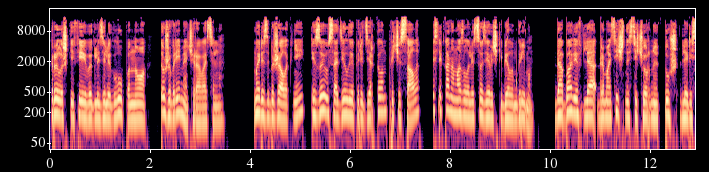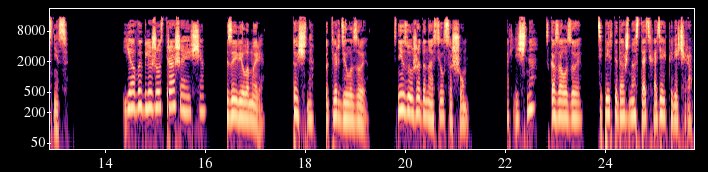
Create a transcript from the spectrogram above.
Крылышки феи выглядели глупо, но в то же время очаровательно. Мэри забежала к ней, и Зоя усадила ее перед зеркалом, причесала и слегка намазала лицо девочки белым гримом, добавив для драматичности черную тушь для ресниц. «Я выгляжу устрашающе», — заявила Мэри. «Точно», — подтвердила Зоя. Снизу уже доносился шум. «Отлично», — сказала Зоя. «Теперь ты должна стать хозяйкой вечера».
